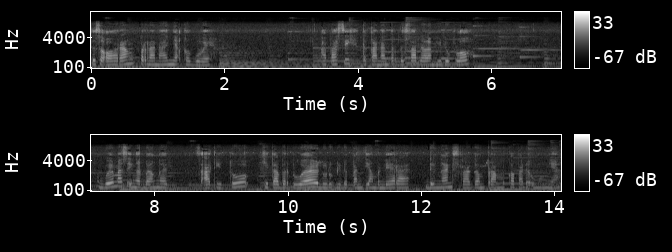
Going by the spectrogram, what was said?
seseorang pernah nanya ke gue apa sih tekanan terbesar dalam hidup lo? Gue masih ingat banget, saat itu kita berdua duduk di depan tiang bendera dengan seragam pramuka pada umumnya.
